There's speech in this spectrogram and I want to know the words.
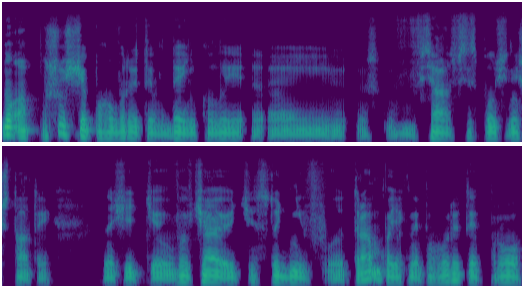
Ну, а про що ще поговорити в день, коли е, е, вся, всі Сполучені Штати значить, е, вивчають 100 днів е, Трампа, як не поговорити про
